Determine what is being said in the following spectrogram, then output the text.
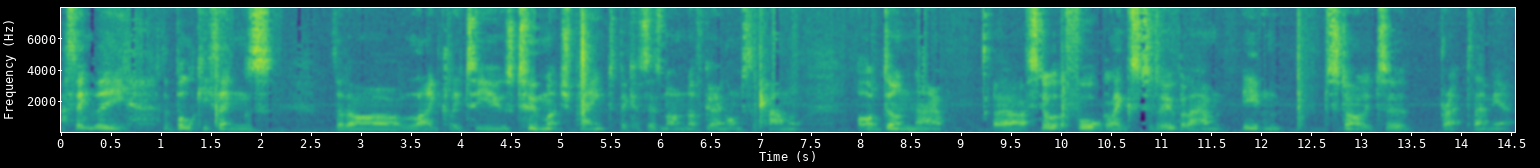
I think the, the bulky things that are likely to use too much paint because there's not enough going onto the panel are done now. Uh, I've still got the fork legs to do but I haven't even started to prep them yet.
